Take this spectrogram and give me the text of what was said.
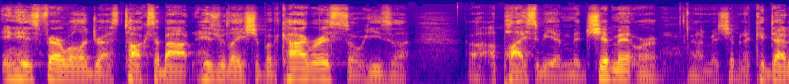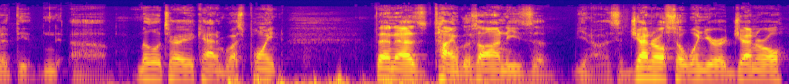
in his farewell address, talks about his relationship with Congress. So he's a uh, applies to be a midshipman or not a midshipman, a cadet at the uh, military academy, West Point. Then, as time goes on, he's a you know as a general. So when you're a general,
